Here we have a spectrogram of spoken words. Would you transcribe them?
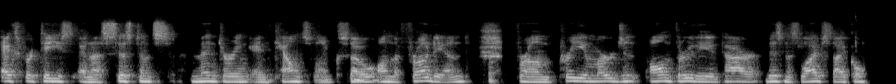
expertise and assistance, mentoring, and counseling. So, mm-hmm. on the front end, from pre emergent on through the entire business life cycle,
